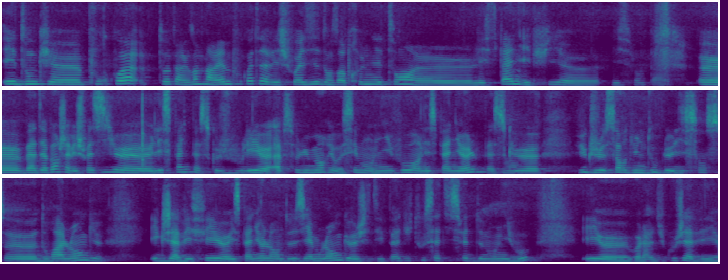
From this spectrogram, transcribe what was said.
Et donc, euh, pourquoi, toi par exemple, Marianne, pourquoi tu avais choisi dans un premier temps l'Espagne et puis l'Islande bah, D'abord, j'avais choisi l'Espagne parce que je voulais absolument rehausser mon niveau en espagnol, parce que vu que je sors d'une double licence droit-langue et que j'avais fait espagnol en deuxième langue, j'étais pas du tout satisfaite de mon niveau. Et voilà, du coup, j'avais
